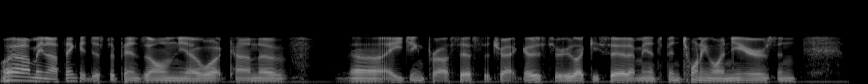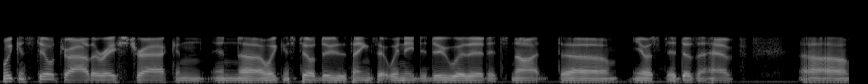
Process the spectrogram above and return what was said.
Well, I mean, I think it just depends on you know what kind of uh, aging process the track goes through. Like you said, I mean, it's been 21 years, and we can still drive the racetrack, and and uh, we can still do the things that we need to do with it. It's not, uh, you know, it's, it doesn't have. Uh,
